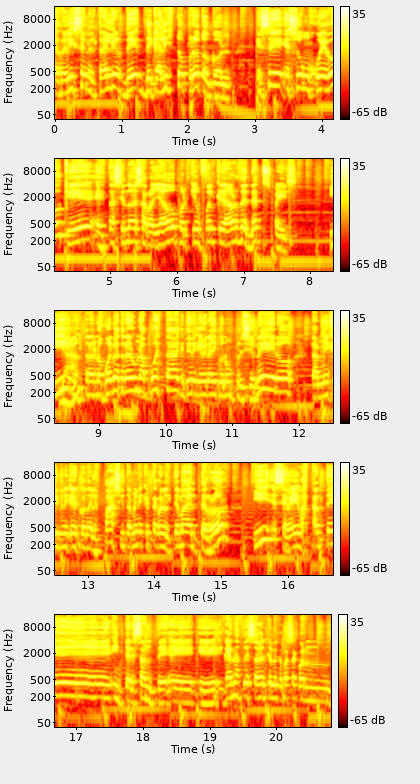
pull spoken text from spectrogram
eh, revisen el tráiler de The Callisto Protocol. Ese es un juego que está siendo desarrollado por quien fue el creador de Dead Space. Y nos, tra- nos vuelve a traer una apuesta que tiene que ver ahí con un prisionero, también que tiene que ver con el espacio, y también es que está con el tema del terror. Y se ve bastante interesante. Eh, eh, ganas de saber qué es lo que pasa con,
